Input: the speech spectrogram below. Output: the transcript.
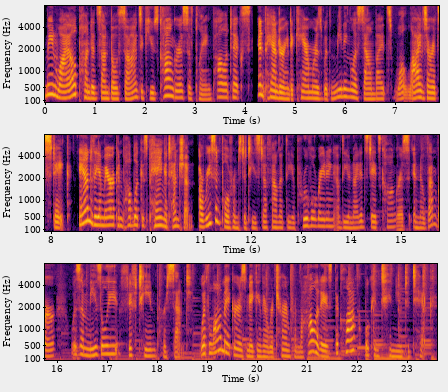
Meanwhile, pundits on both sides accuse Congress of playing politics and pandering to cameras with meaningless sound bites while lives are at stake. And the American public is paying attention. A recent poll from Statista found that the approval rating of the United States Congress in November was a measly 15%. With lawmakers making their return from the holidays, the clock will continue to tick.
